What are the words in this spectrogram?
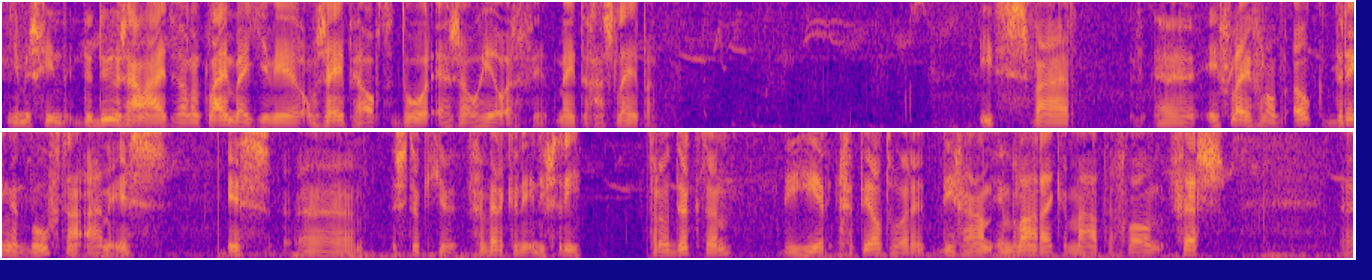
je misschien de duurzaamheid wel een klein beetje weer om zeep helpt door er zo heel erg mee te gaan slepen. Iets waar uh, in Flevoland ook dringend behoefte aan is, is uh, een stukje verwerkende industrie. Producten die hier geteeld worden, die gaan in belangrijke mate gewoon vers uh,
